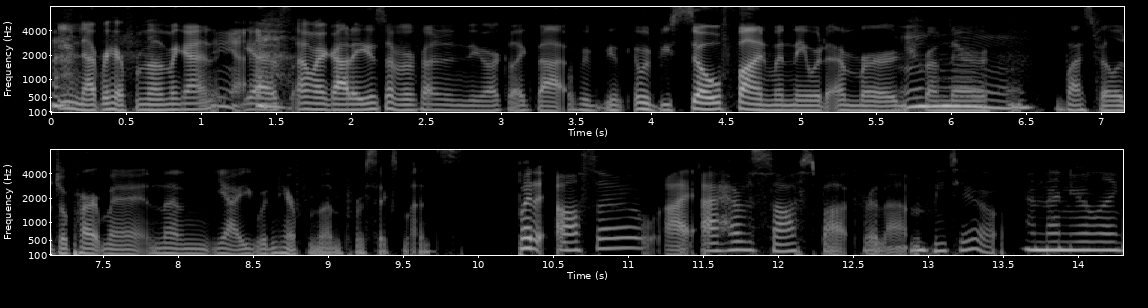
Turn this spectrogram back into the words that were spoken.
Yeah. You never hear from them again. Yeah. Yes. Oh my god, I used to have a friend in New York like that. It would be, it would be so fun when they would emerge mm-hmm. from their mm-hmm. West Village apartment, and then yeah, you wouldn't hear from them for six months. But also, I, I have a soft spot for them. Me too. And then you're like,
